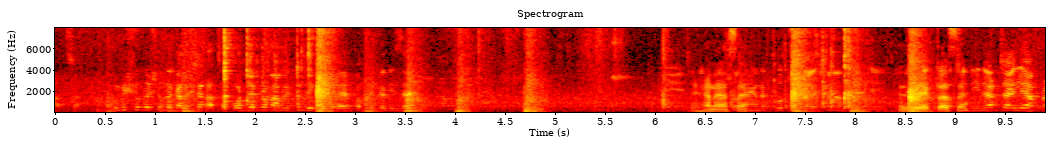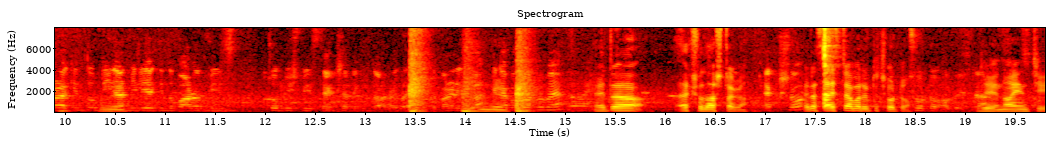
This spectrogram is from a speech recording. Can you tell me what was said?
150 খুবই সুন্দর সুন্দর কালেকশন আচ্ছা পর্যায়ক্রমে আমি একটু দেখে প্রত্যেকটা ডিজাইন এখানে আছে। এই যে একটা আছে। ডিনার চাইলে আপনারা কিন্তু ডিনার মিলিয়ে কিন্তু 12 পিস 24 পিস একসাথে কিন্তু আপনারা নিতে পারেন। এগুলো এটা কত ভাই এটা একশো দশ টাকা। 100 এটা সাইজটা আবার একটু ছোট। ছোট হবে জি নয় ইঞ্চি।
